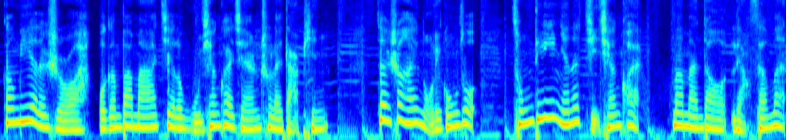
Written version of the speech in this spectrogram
刚毕业的时候啊，我跟爸妈借了五千块钱出来打拼。在上海努力工作，从第一年的几千块，慢慢到两三万，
